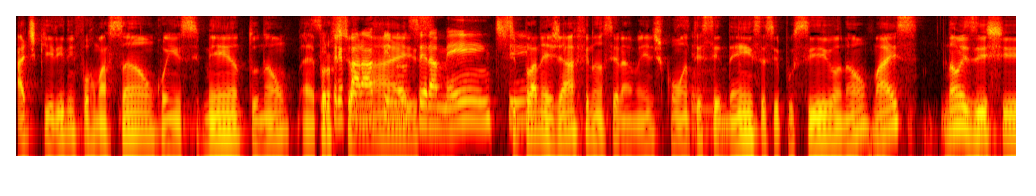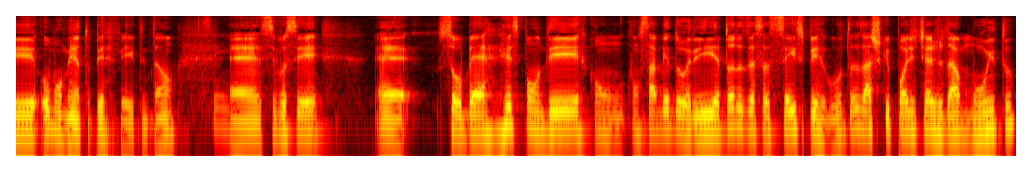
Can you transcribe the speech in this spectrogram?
adquirir informação, conhecimento, não é, se preparar financeiramente, se planejar financeiramente com Sim. antecedência, se possível, não. Mas não existe o momento perfeito. Então, é, se você é, souber responder com, com sabedoria todas essas seis perguntas, acho que pode te ajudar muito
